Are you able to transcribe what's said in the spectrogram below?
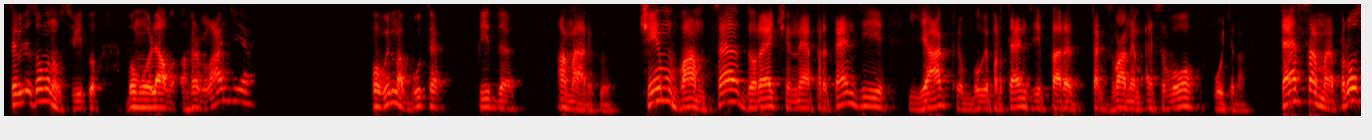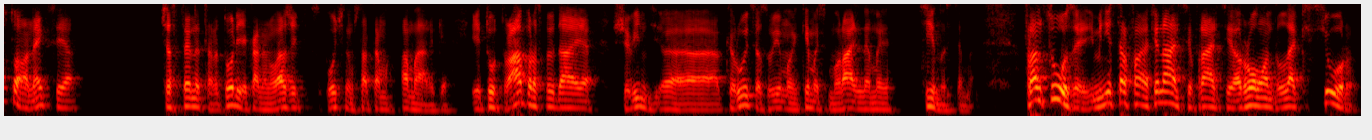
цивілізованого світу, бо мовляв, Гренландія повинна бути під Америкою. Чим вам це до речі не претензії, як були претензії перед так званим СВО в Путіна? Те саме, просто анексія частини території, яка не належить Сполученим Штатам Америки, і тут Трамп розповідає, що він е, керується своїми якимись моральними цінностями. Французи і міністр фінансів Франції Роланд Лексюр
